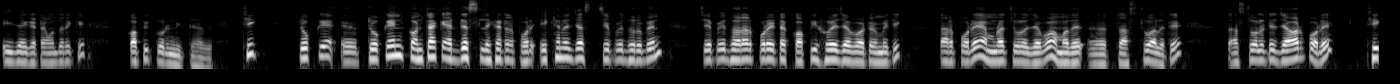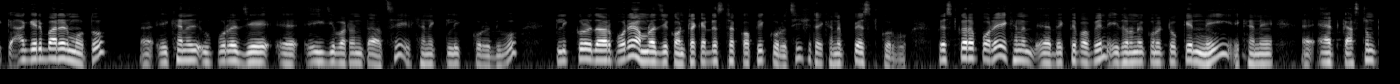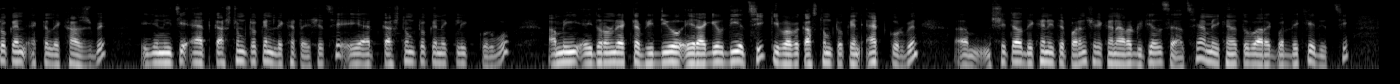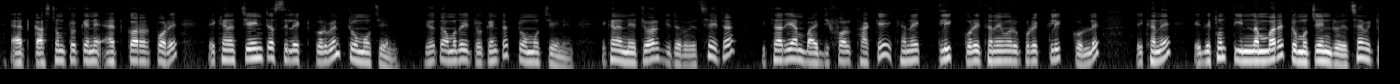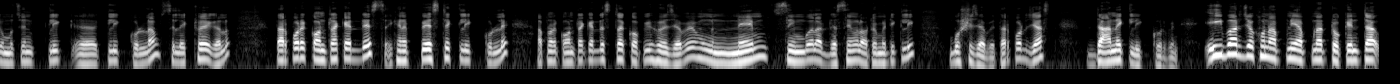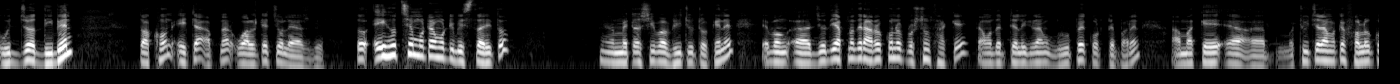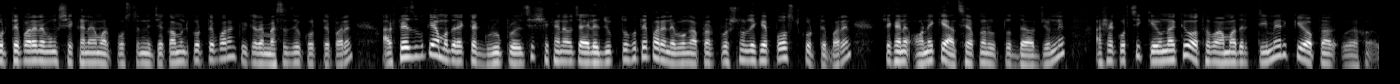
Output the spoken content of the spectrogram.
এই জায়গাটা আমাদেরকে কপি করে নিতে হবে। ঠিক টোকেন টোকেন কন্ট্যাক্ট অ্যাড্রেস লেখাটার পর এখানে জাস্ট চেপে ধরবেন। চেপে ধরার পরে এটা কপি হয়ে যাবে অটোমেটিক তারপরে আমরা চলে যাব আমাদের ট্রাস্ট ওয়ালেটে ট্রাস্ট ওয়ালেটে যাওয়ার পরে ঠিক আগের বারের মতো এখানে উপরে যে এই যে বাটনটা আছে, এখানে ক্লিক করে দিব। ক্লিক করে দেওয়ার পরে আমরা যে কন্ট্রাক্ট অ্যাড্রেসটা কপি করেছি, সেটা এখানে পেস্ট করব। পেস্ট করার পরে এখানে দেখতে পাবেন এই ধরনের কোনো টোকেন নেই। এখানে অ্যাড কাস্টম টোকেন একটা লেখা আসবে। এই যে নিচে অ্যাড কাস্টম টোকেন লেখাটা এসেছে, এই অ্যাড কাস্টম টোকেনে ক্লিক করব। আমি এই ধরনের একটা ভিডিও এর আগেও দিয়েছি, কীভাবে কাস্টম টোকেন অ্যাড করবেন। সেটাও দেখে নিতে পারেন। সেখানে আরও ডিটেলসে আছে। আমি এখানে তবু আরেকবার দেখিয়ে দিচ্ছি। অ্যাড কাস্টম টোকেনে অ্যাড করার পরে এখানে চেইনটা সিলেক্ট করবেন টোমো চেন যেহেতু আমাদের এই টোকেনটা টোমো চেইনের এখানে নেটওয়ার্ক যেটা রয়েছে, এটা ইথারিয়াম বাই ডিফল্ট থাকে। এখানে ক্লিক করে ইথারিয়ামের উপরে ক্লিক করলে এখানে, এই দেখুন তিন নম্বরে টোমো চেইন রয়েছে। আমি টোমো চেইন ক্লিক ক্লিক করলাম সিলেক্ট হয়ে গেল। তারপরে কন্ট্রাক্ট অ্যাড্রেস এখানে পেস্টে ক্লিক করলে আপনার কন্ট্রাক্ট অ্যাড্রেসটা কপি হয়ে যাবে এবং নেম সিম্বল আর ডেসিমেল অটোমেটিকলি বসে যাবে। তারপর জাস্ট ডানে ক্লিক করবেন। এইবার যখন আপনি আপনার টোকেনটা উজ্জ্বল দিবেন, তখন এটা আপনার ওয়ালেটে চলে আসবে। তো এই হচ্ছে মোটামুটি বিস্তারিত। মেটাসি বা ভি টু টোকেনের এবং যদি আপনাদের আরও কোনো প্রশ্ন থাকে, তা আমাদের টেলিগ্রাম গ্রুপে করতে পারেন। আমাকে টুইটারে আমাকে ফলো করতে পারেন এবং সেখানে আমার পোস্টের নিচে কমেন্ট করতে পারেন টুইটারে মেসেজও করতে পারেন। আর ফেসবুকে আমাদের একটা গ্রুপ রয়েছে, সেখানেও চাইলে যুক্ত হতে পারেন এবং আপনার প্রশ্ন লিখে পোস্ট করতে পারেন। সেখানে অনেকে আছে আপনার উত্তর দেওয়ার জন্য। আশা করছি কেউ না কেউ অথবা আমাদের টিমের কেউ আপনার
